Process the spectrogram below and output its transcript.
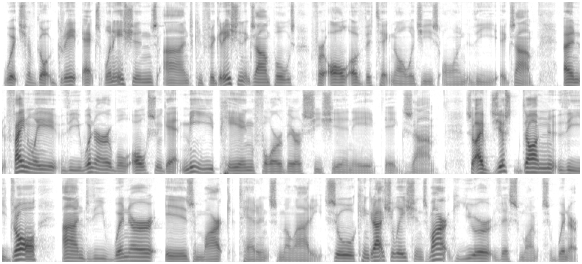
which have got great explanations and configuration examples for all of the technologies on the exam. And finally, the winner will also get me paying for their CCNA exam. So I've just done the draw and the winner is Mark Terence Malari. So congratulations, Mark, you're this month's winner.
